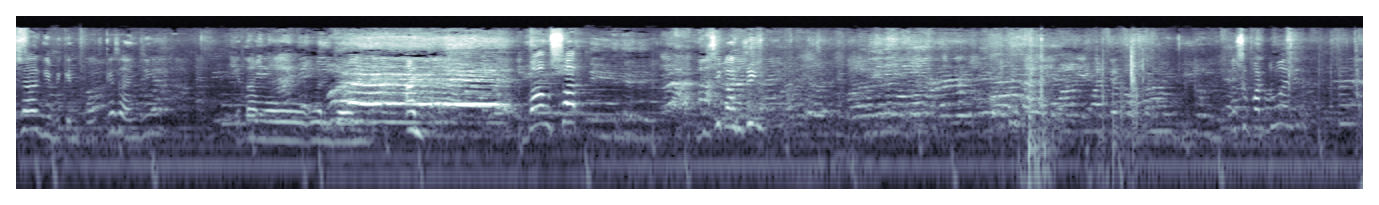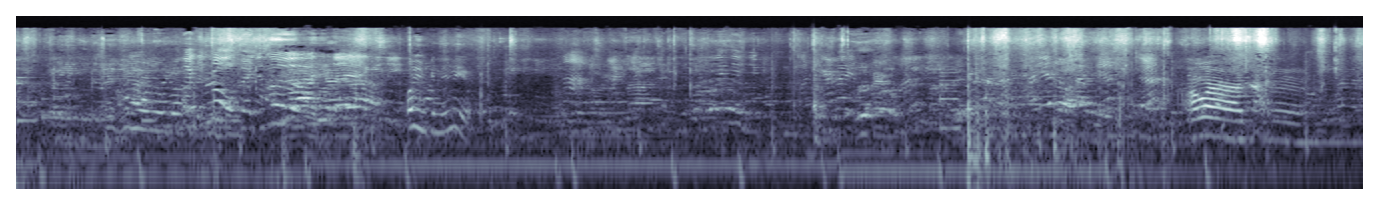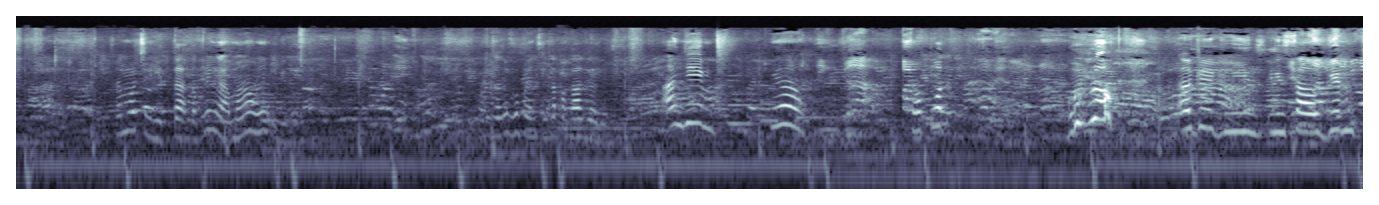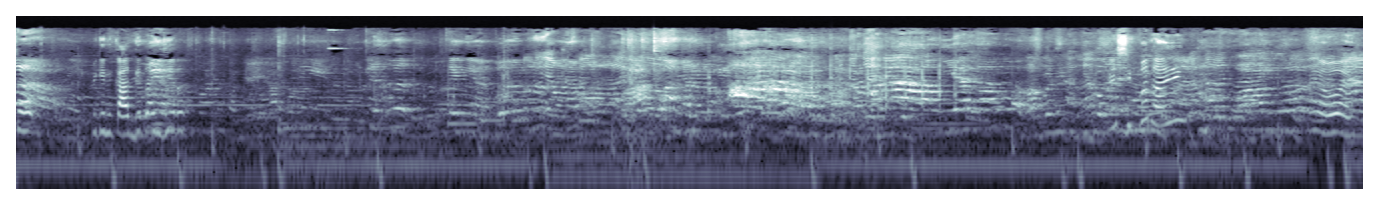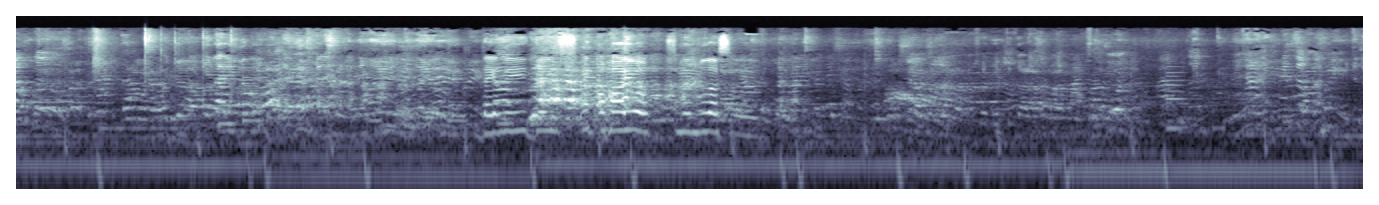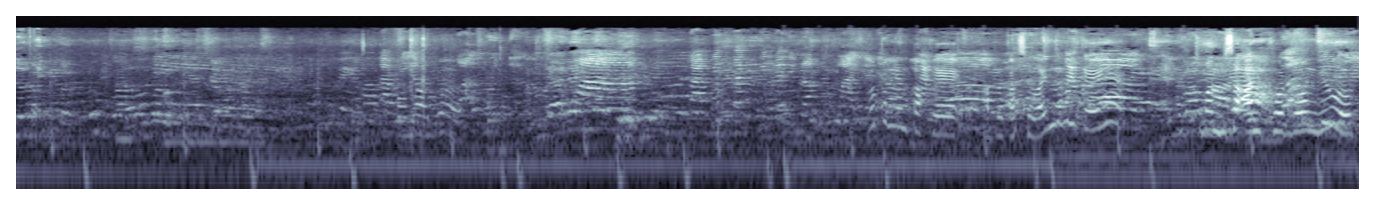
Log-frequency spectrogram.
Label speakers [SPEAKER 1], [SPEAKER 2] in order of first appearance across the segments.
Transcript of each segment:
[SPEAKER 1] saya lagi bikin podcast anjing. Kita mau ngerjain. An bangsat! Bisik anjing. Ini super dua nih Gua mau nyoba. oh bikin ini ya? Awas. Hmm. saya mau cerita tapi nggak mau gitu tapi gue pengen cerita apa kagak gitu. Anjim ya. Copot goblok. Oke ngin- install game cok. Bikin kaget anjir. Risik banget anjing Days in Ohio 19 gue pengen pakai aplikasi lain cuman kayaknya cuman bisa anchor doang gitu loh.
